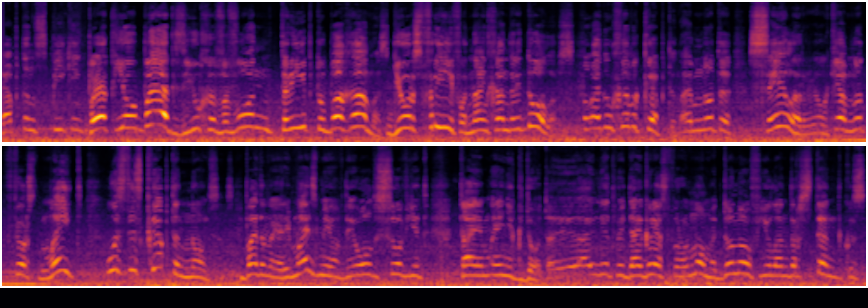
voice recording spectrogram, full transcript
captain speaking. Pack your bags. You have one trip to Bahamas. Yours free for nine hundred dollars. So I don't have a captain. I'm not a sailor. Okay, I'm not first mate. What's this captain nonsense? By the way, it reminds me of the old Soviet time anecdote. I, I, let me digress for a moment. Don't know if you'll understand because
